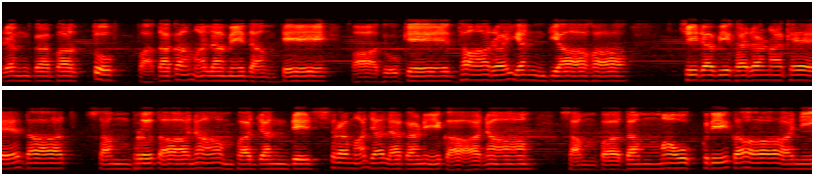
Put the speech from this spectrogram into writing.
रङ्गभर्तुः पदकमलमिदं ते पादुके धारयन्त्याः चिरविहरणखेदात् सम्भृतानां भजन्ति श्रमजलकणिकानां सम्पदं मौक्तिकानि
